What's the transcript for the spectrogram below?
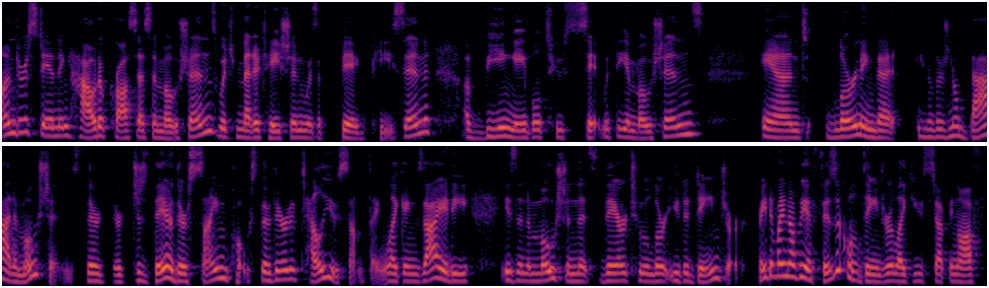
understanding how to process emotions, which meditation was a big piece in of being able to sit with the emotions and learning that you know there's no bad emotions. They're they're just there. They're signposts. They're there to tell you something. Like anxiety is an emotion that's there to alert you to danger right? It might not be a physical danger like you stepping off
